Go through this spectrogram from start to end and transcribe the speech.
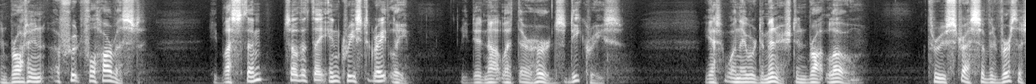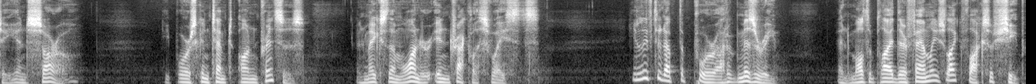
and brought in a fruitful harvest. He blessed them so that they increased greatly. He did not let their herds decrease. Yet when they were diminished and brought low, through stress of adversity and sorrow, he pours contempt on princes and makes them wander in trackless wastes. He lifted up the poor out of misery, and multiplied their families like flocks of sheep.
